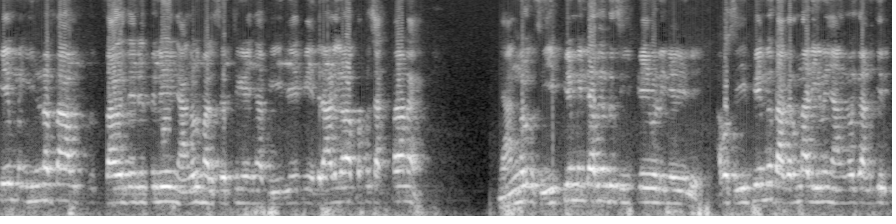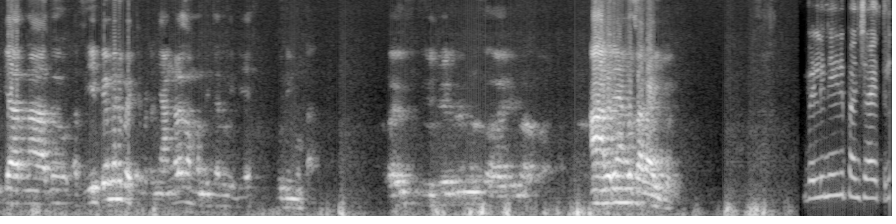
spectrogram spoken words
പി എം ഇന്നത്തെ സാഹചര്യത്തിൽ ഞങ്ങൾ മത്സരിച്ചു കഴിഞ്ഞാൽ ബി ജെ പി എതിരാളികൾ അപ്പുറത്ത് ശക്താണ്. ഞങ്ങൾ സി പി എമ്മിന്റെ അതെന്ത് സി പി ഐ വെളിനിലയിൽ അപ്പൊ സി പി എം തകർന്നടിയുന്ന ഞങ്ങൾ കണ്ടുചിരിക്കാറുണ്ട് അത് സി പി എമ്മിന് പറ്റപ്പെട്ട ഞങ്ങളെ സംബന്ധിച്ച് അത് വലിയ ബുദ്ധിമുട്ടാണ്. ആ അവരെ ഞങ്ങൾ സഹായിക്കും. വെള്ളിനേഴി പഞ്ചായത്തിൽ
